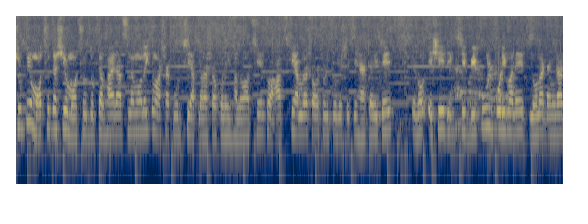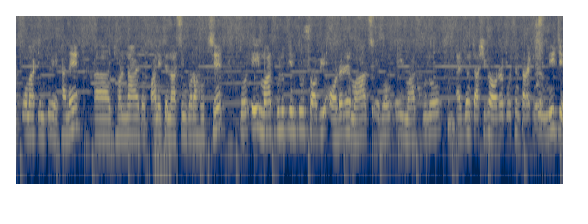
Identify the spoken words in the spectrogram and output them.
সুপ্রিয় মৎস্য চাষী ও মৎস্য উদ্যোক্তা ভাইরা, আসসালামু আলাইকুম। আশা করছি আপনারা সকলেই ভালো আছেন। তো আজকে আমরা সরাসরি চলে এসেছি হ্যাচারিতে এবং এসেই দেখছি বিপুল পরিমাণে নোনা ট্যাংরার পোনা কিন্তু এখানে ঝর্ণায় পানিতে নার্সিং করা হচ্ছে। তো এই মাছগুলো কিন্তু সবই অর্ডারের মাছ এবং এই মাছগুলো একজন চাষি ভাই অর্ডার করেছেন। তারা কিন্তু নিজে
